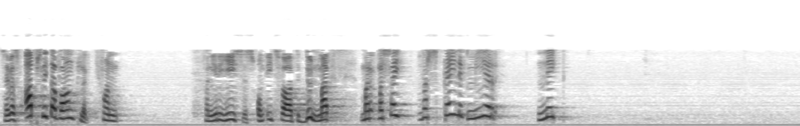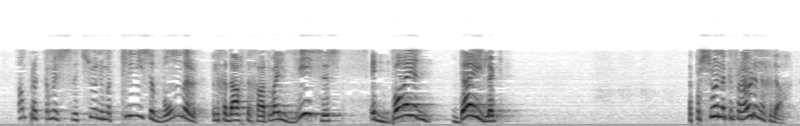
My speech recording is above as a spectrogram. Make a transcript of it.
Sy was absoluut afhanklik van van hierdie Jesus om iets vir haar te doen, maar maar maar sy waarskynlik meer net amper kan mens dit so noem 'n kliniese wonder in gedagte gehad terwyl Jesus het baie duidelik 'n persoonlike verhouding in gedagte.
